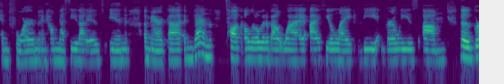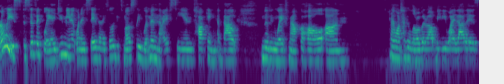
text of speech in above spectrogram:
can form and how messy that is in America and then talk a little bit about why I feel like the girlies, um, the girlies specifically, I do mean it when I say that I feel like it's mostly women that I've seen talking about moving away from alcohol. Um, I want to talk a little bit about maybe why that is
